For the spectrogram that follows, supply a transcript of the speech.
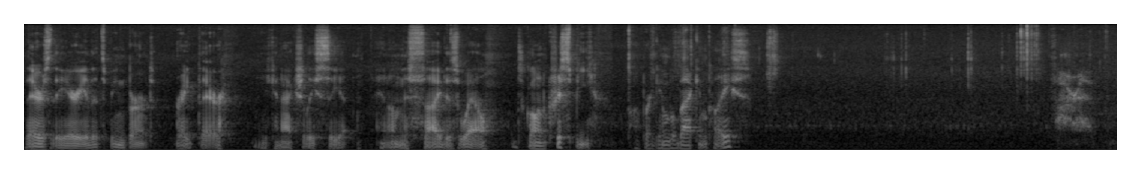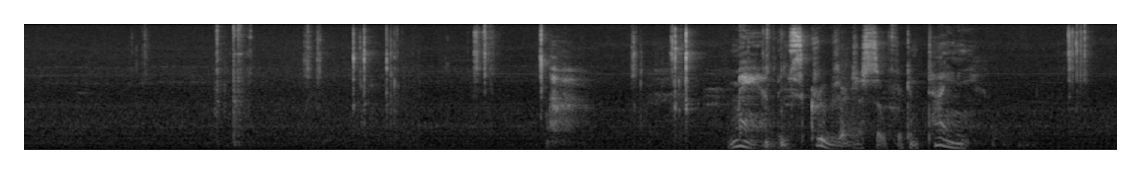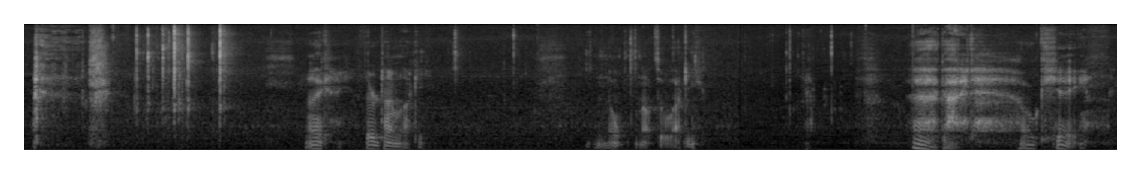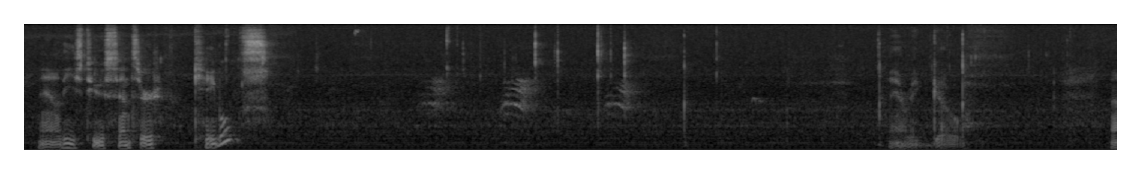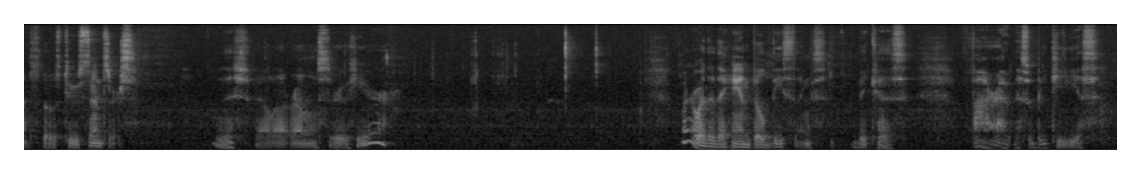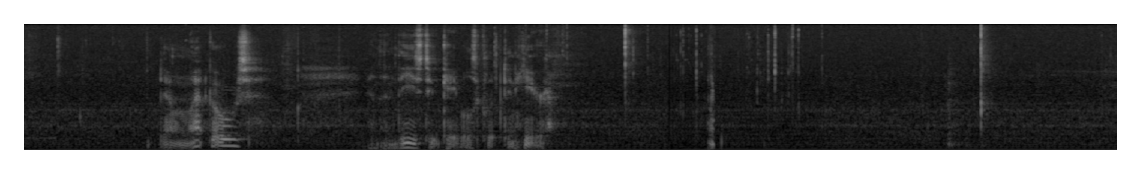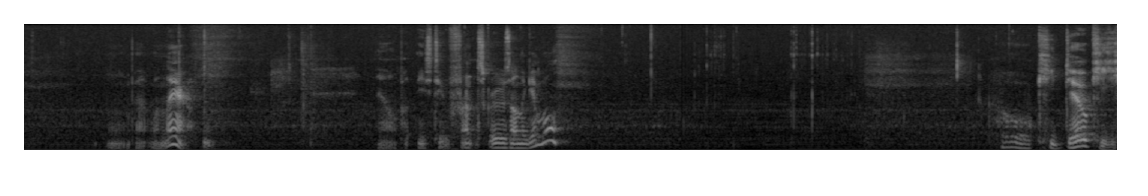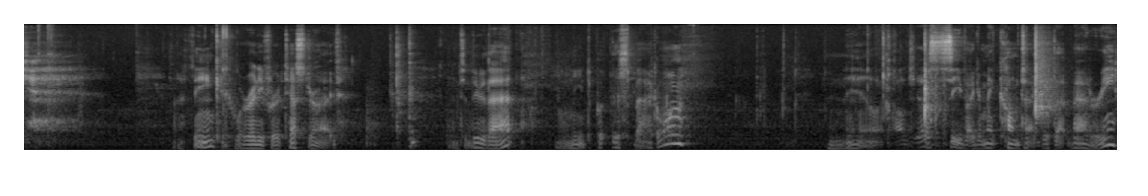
there's the area that's been burnt right there. You can actually see it. And on this side as well. It's gone crispy. Pop our gimbal back in place. Man, these screws are just so freaking tiny. okay, third time lucky. Nope, not so lucky. Ah, got it. Okay. Now these two sensor cables. There we go. That's those two sensors. This fella runs through here. wonder whether they hand build these things because far out this would be tedious. Down that goes. And then these two cables clipped in here. that one there. Now I'll put these two front screws on the gimbal. Okie dokie. I think we're ready for a test drive. And to do that, I'll need to put this back on. Now I'll just see if I can make contact with that battery.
